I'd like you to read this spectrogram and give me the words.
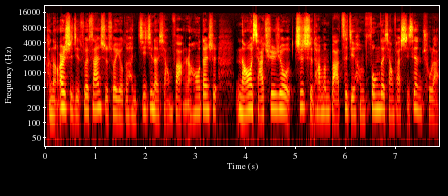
可能二十几岁、三十岁，有的很激进的想法，然后但是然后辖区就支持他们把自己很疯的想法实现出来，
